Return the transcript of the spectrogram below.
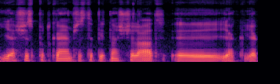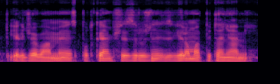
ja się spotkałem przez te 15 lat, y, jak, jak, jak działamy, spotkałem się z, różnymi, z wieloma pytaniami.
